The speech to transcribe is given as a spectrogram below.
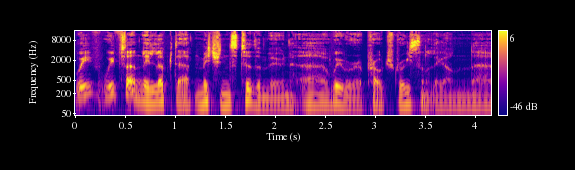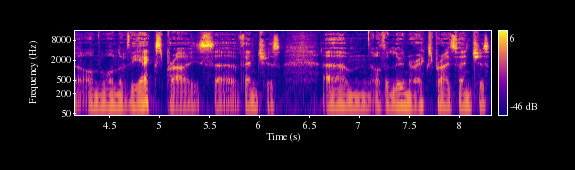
We've we've certainly looked at missions to the moon. Uh, we were approached recently on uh, on one of the X Prize uh, ventures, um, or the Lunar X Prize ventures.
